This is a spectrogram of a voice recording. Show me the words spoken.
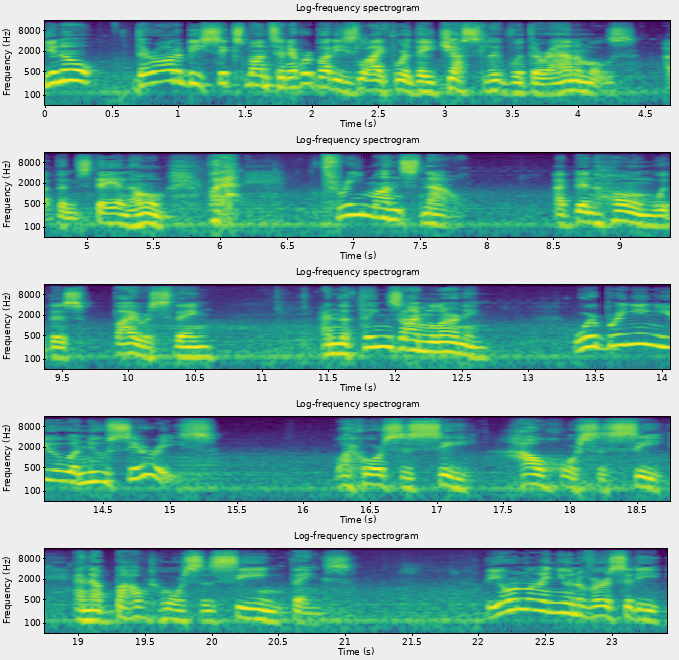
You know, there ought to be six months in everybody's life where they just live with their animals. I've been staying home, but uh, three months now, I've been home with this virus thing, and the things I'm learning. We're bringing you a new series. What horses see, how horses see, and about horses seeing things. The online university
